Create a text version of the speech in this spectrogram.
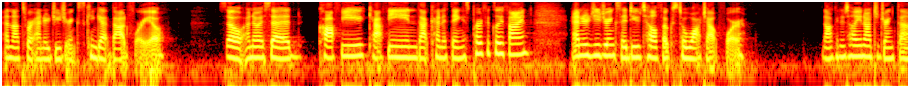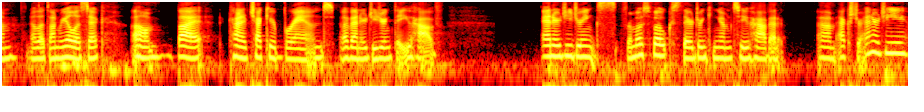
And that's where energy drinks can get bad for you. So, I know I said coffee, caffeine, that kind of thing is perfectly fine. Energy drinks, I do tell folks to watch out for. Not going to tell you not to drink them. I know that's unrealistic, um, but kind of check your brand of energy drink that you have. energy drinks, for most folks, they're drinking them to have um, extra energy,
